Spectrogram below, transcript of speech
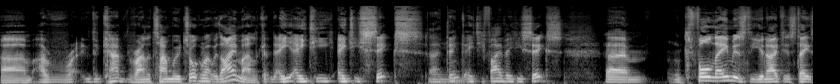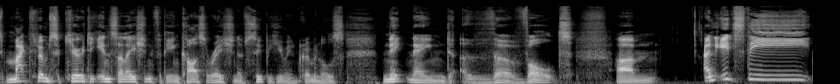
um, ar- the kind of around the time we were talking about with Iron Man, like 80, 86, I think, 85, 86. Um, its full name is the United States Maximum Security Installation for the Incarceration of Superhuman Criminals, nicknamed The Vault. Um, and it's the.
